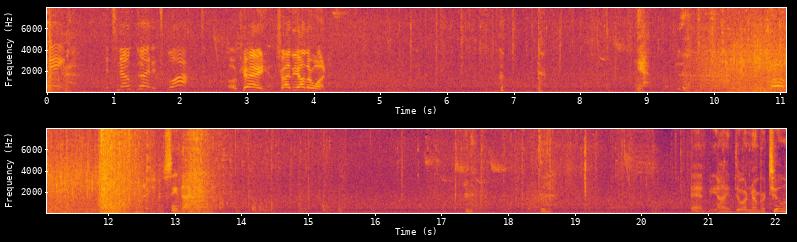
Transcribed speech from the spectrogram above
Hey, it's no good. It's blocked. Okay, I'll try the other one. Yeah. Oh! I've seen that. And behind door number two.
